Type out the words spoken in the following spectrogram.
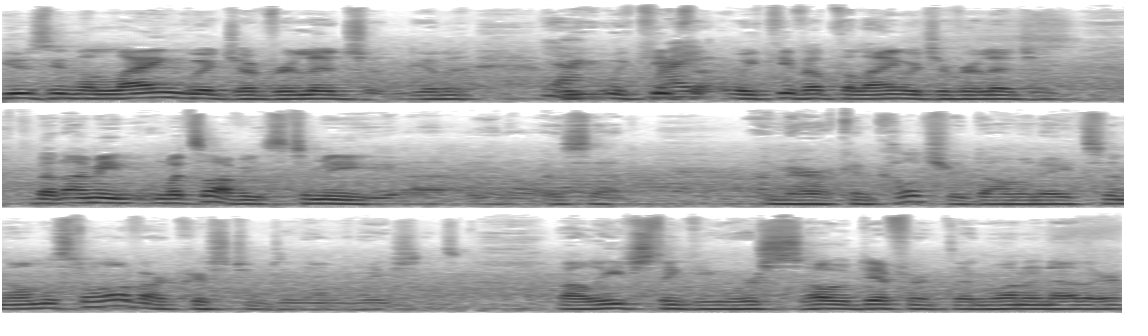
using the language of religion, you know, Yeah, we, we keep right. we keep up the language of religion. But I mean, what's obvious to me, uh, you know, is that American culture dominates in almost all of our Christian denominations. While each thinking we're so different than one another,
